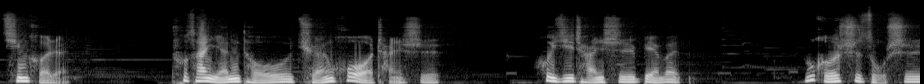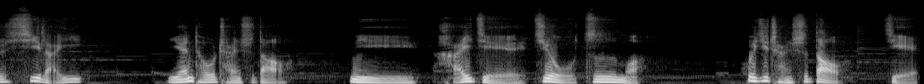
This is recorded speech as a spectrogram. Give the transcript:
清河人，初参岩头全获禅师。慧基禅师便问：“如何是祖师西来意？”岩头禅师道：“你还解旧资吗？”慧基禅师道：“解。”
